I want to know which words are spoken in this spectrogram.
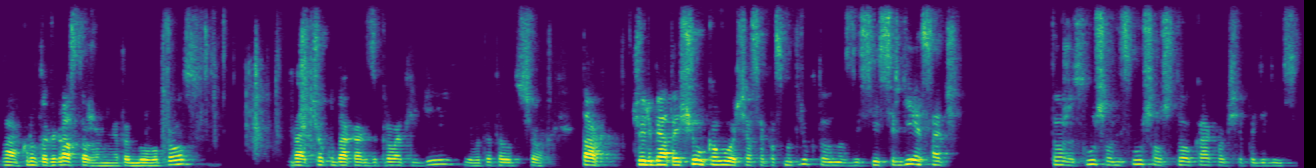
Да, круто. Как раз тоже у меня этот был вопрос. Да, что, куда, как закрывать людей, и вот это вот все. Так, что, ребята, еще у кого? Сейчас я посмотрю, кто у нас здесь есть. Сергей Асач тоже слушал, не слушал, что, как вообще поделись.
